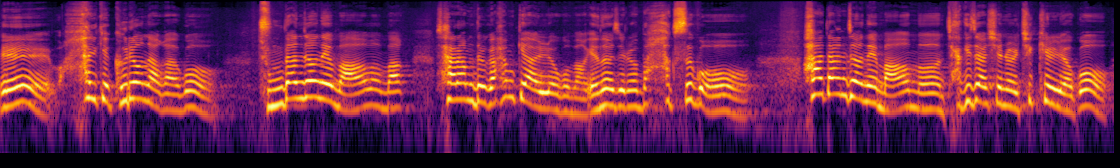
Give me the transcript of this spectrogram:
예, 막 이렇게 그려나가고 중단전의 마음은 막 사람들과 함께 하려고 막 에너지를 막 쓰고 하단전의 마음은 자기 자신을 지키려고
